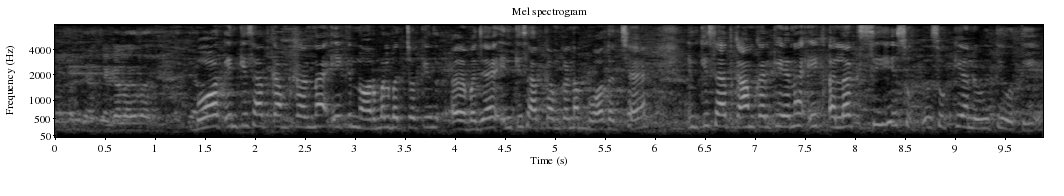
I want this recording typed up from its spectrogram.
क्या चंगा लगता है बहुत इनके साथ काम करना एक नॉर्मल बच्चों के अ, बजाय इनके साथ काम करना बहुत अच्छा है इनके साथ काम करके है ना एक अलग सी ही सुख सुख की अनुभूति होती है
